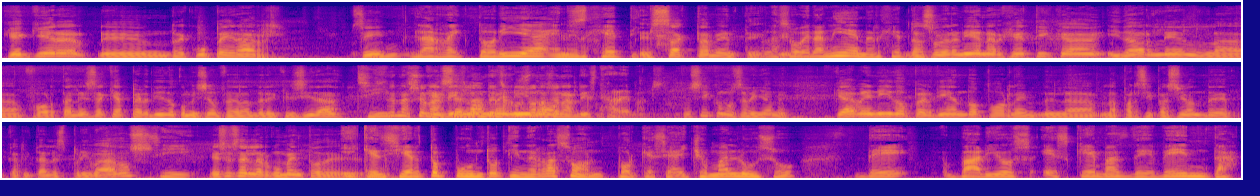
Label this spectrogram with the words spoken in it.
que quiere eh, recuperar, ¿sí? La rectoría energética, Exactamente. la soberanía energética. la soberanía energética y darle la fortaleza que ha perdido Comisión Federal de Electricidad. Sí, es han un discurso venido- nacionalista además. Pues sí, como se le llame. Que ha venido perdiendo por la, la- la participación de capitales privados. sí. Ese es el argumento de... Y que en cierto punto tiene razón porque se ha hecho mal uso de varios esquemas de venta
